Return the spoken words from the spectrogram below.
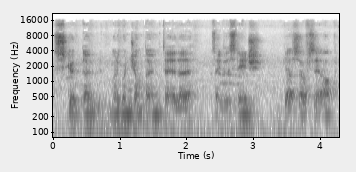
scoot down, we're going to go and jump down to the side of the stage, get ourselves set up.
